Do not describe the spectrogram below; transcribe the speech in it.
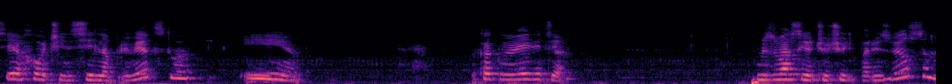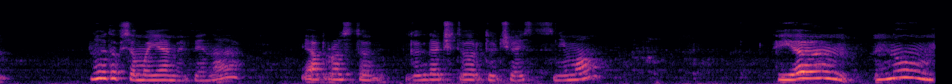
Всех очень сильно приветствую. И, как вы видите, без вас я чуть-чуть порезвился. Но это все моя вина. Я просто, когда четвертую часть снимал, я, ну,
